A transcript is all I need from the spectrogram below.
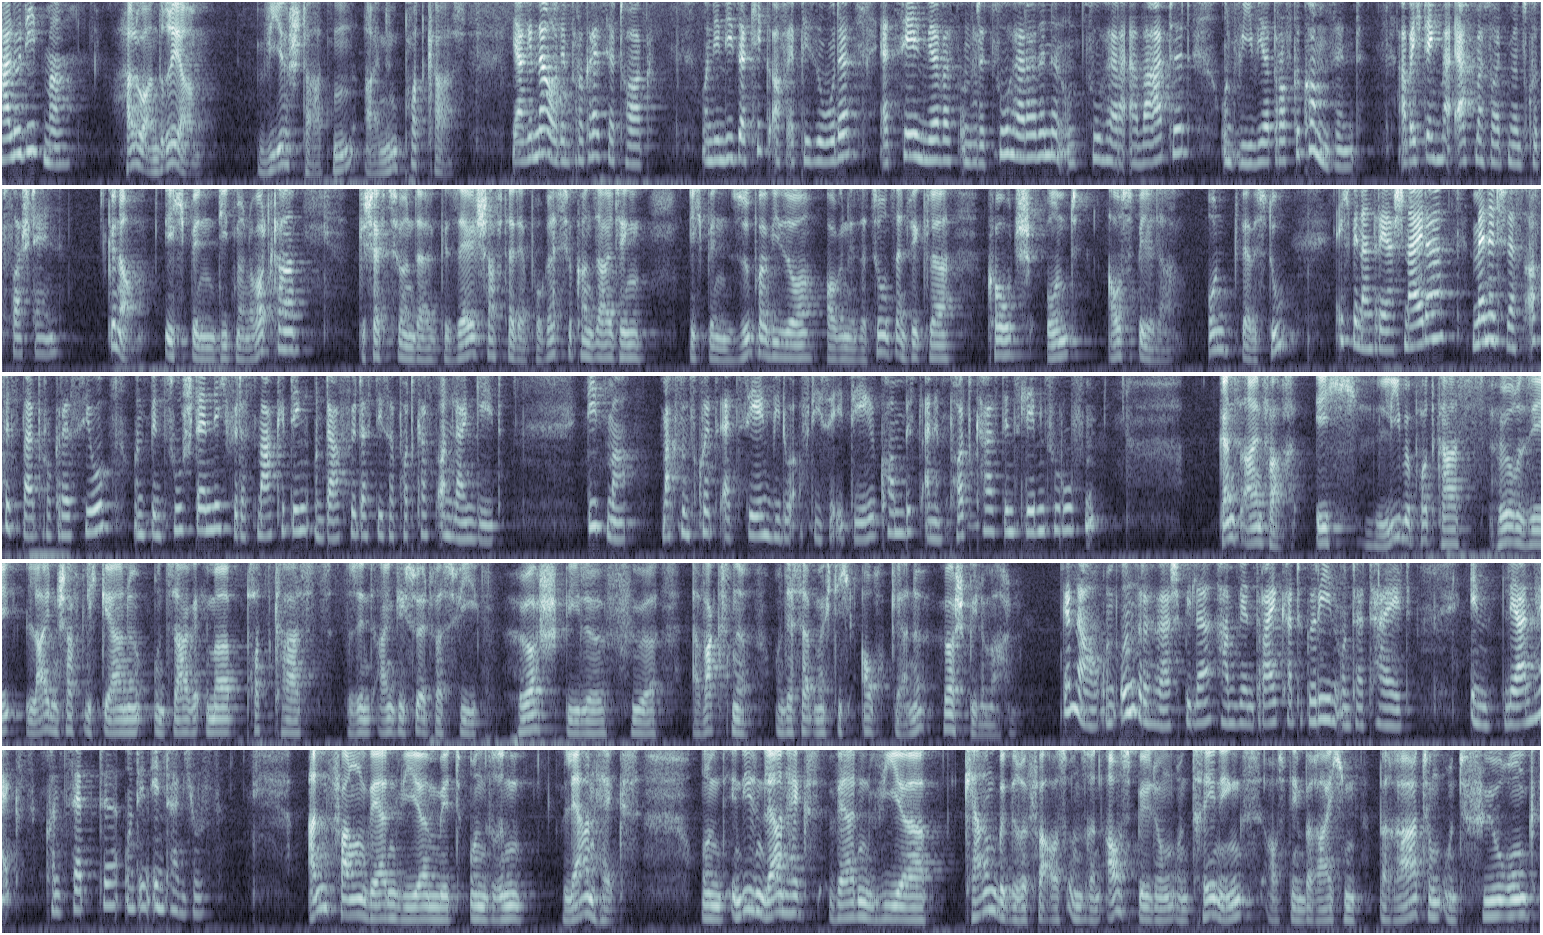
Hallo Dietmar. Hallo Andrea. Wir starten einen Podcast. Ja, genau, den Progressio Talk. Und in dieser Kick-Off-Episode erzählen wir, was unsere Zuhörerinnen und Zuhörer erwartet und wie wir darauf gekommen sind. Aber ich denke mal, erstmal sollten wir uns kurz vorstellen. Genau, ich bin Dietmar Nowodka, geschäftsführender Gesellschafter der Progressio Consulting. Ich bin Supervisor, Organisationsentwickler, Coach und Ausbilder. Und wer bist du? Ich bin Andrea Schneider, manage das Office bei Progressio und bin zuständig für das Marketing und dafür, dass dieser Podcast online geht. Dietmar, magst du uns kurz erzählen, wie du auf diese Idee gekommen bist, einen Podcast ins Leben zu rufen? Ganz einfach. Ich liebe Podcasts, höre sie leidenschaftlich gerne und sage immer, Podcasts sind eigentlich so etwas wie Hörspiele für Erwachsene und deshalb möchte ich auch gerne Hörspiele machen. Genau, und unsere Hörspiele haben wir in drei Kategorien unterteilt. In Lernhacks, Konzepte und in Interviews. Anfangen werden wir mit unseren Lernhacks. Und in diesen Lernhacks werden wir Kernbegriffe aus unseren Ausbildungen und Trainings aus den Bereichen Beratung und Führung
